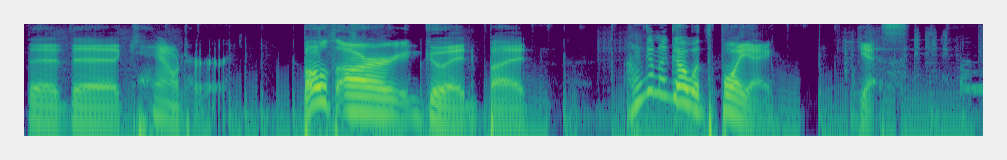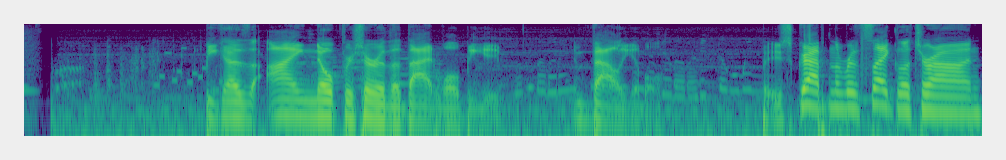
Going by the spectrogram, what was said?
the the counter. Both are good, but I'm gonna go with the foyer. Yes. Because I know for sure that that will be valuable. But you're scrapping the recyclotron.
